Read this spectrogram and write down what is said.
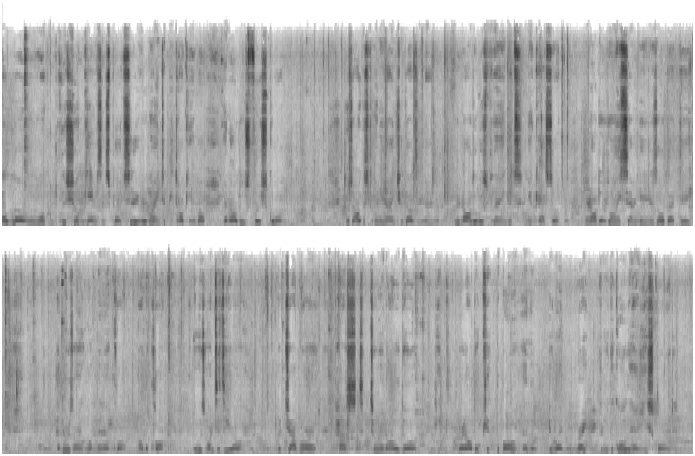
Hello, welcome to the show Games and Sports. Today we're going to be talking about Ronaldo's first goal. It was August 29, 2009. Ronaldo was playing against Newcastle. Ronaldo was only 17 years old that day, and there was only one minute on the clock. It was 1 to 0. But Javar passed to Ronaldo. He, Ronaldo kicked the ball, and it went right through the goalie, and he scored.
